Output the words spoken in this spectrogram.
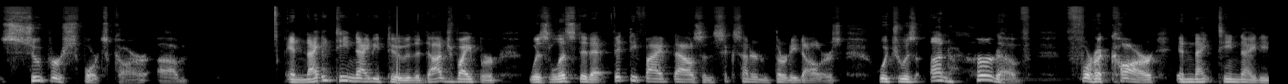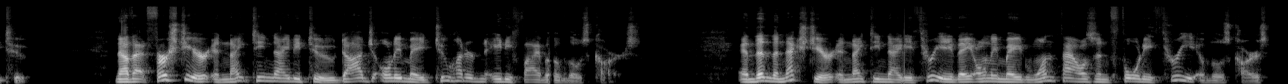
super sports car. Um, in 1992, the Dodge Viper was listed at $55,630, which was unheard of for a car in 1992. Now, that first year in 1992, Dodge only made 285 of those cars. And then the next year in 1993, they only made 1,043 of those cars.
